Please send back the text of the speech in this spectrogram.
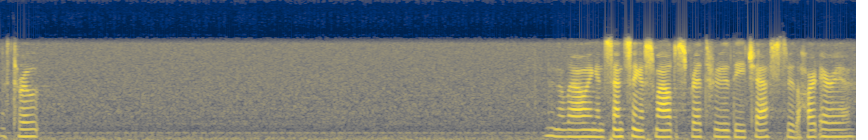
the throat. And allowing and sensing a smile to spread through the chest, through the heart area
